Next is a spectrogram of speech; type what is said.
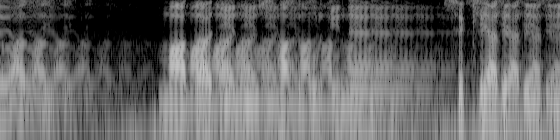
ਲਿਆ ਸੀ। ਮਾਤਾ ਜੀ ਨੂੰ ਸਤਿਗੁਰੂ ਜੀ ਨੇ ਸਿੱਖਿਆ ਦਿੱਤੀ ਸੀ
